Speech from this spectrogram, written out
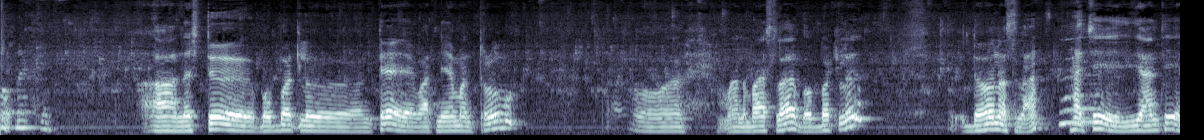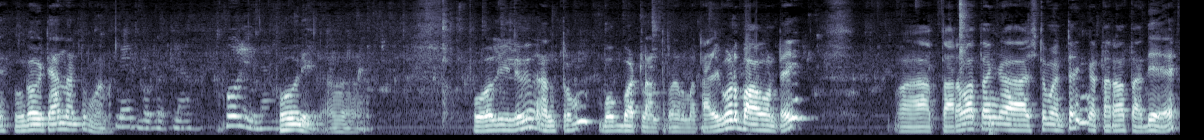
బొబ్బట్లు. నెక్స్ట్ బొబ్బట్లు అంటే వాటిని ఏమంటారు? మన భాషలో బొబ్బట్లు డోనస్లా వచ్చి ఇది అంటే ఇంకొకటి మనం? నేతి బొబ్బట్ల. హోలీలా పోలీలు. పోలీలు అంటాం బొబ్బట్లు అంటారు అనమాట అవి కూడా బాగుంటాయి. తర్వాత ఇంకా ఇష్టం అంటే ఇంకా తర్వాత అదే.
